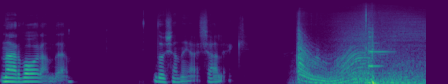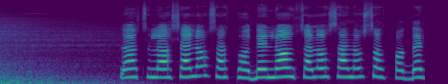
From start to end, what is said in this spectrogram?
närvarande, då känner jag kärlek. Låtsa, låtsa, låtsaspodden, låtsa, låtsa, låtsaspodden,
